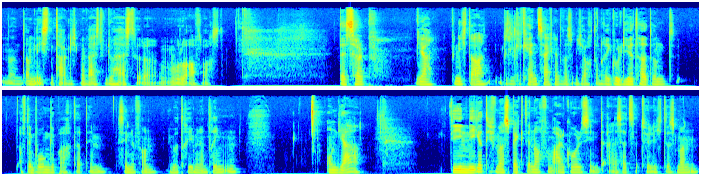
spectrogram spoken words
und am nächsten Tag nicht mehr weißt, wie du heißt oder wo du aufwachst. Deshalb, ja, bin ich da ein bisschen gekennzeichnet, was mich auch dann reguliert hat und auf den Boden gebracht hat im Sinne von übertriebenem Trinken. Und ja, die negativen Aspekte noch vom Alkohol sind einerseits natürlich, dass man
